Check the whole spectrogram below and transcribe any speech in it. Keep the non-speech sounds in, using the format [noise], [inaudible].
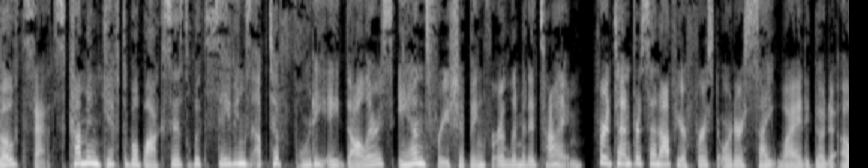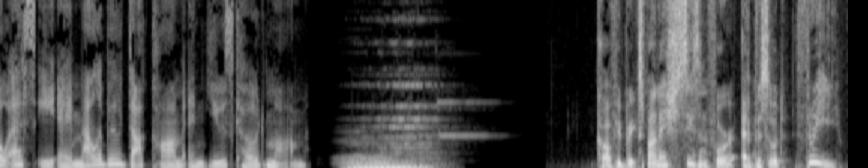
Both sets come in giftable boxes with savings up to $48 and free shipping for a limited time. For 10% off your first order site wide, go to OSEAMalibu.com and use code MOM. Coffee Break Spanish, Season 4, Episode 3.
